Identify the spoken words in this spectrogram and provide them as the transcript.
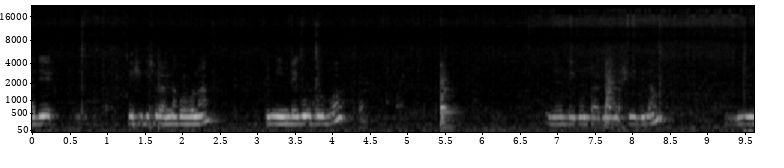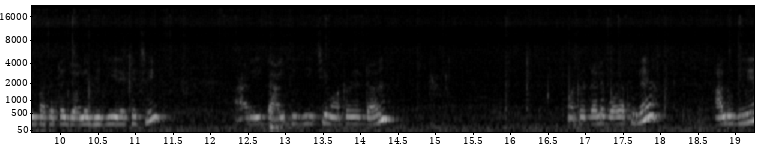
আজকে বেশি কিছু রান্না করব না নিম বেগুন করব। যে বেগুনটা আগে বসিয়ে দিলাম। নিম পাতাটা জলে ভিজিয়ে রেখেছি। আর এই ডাল ভিজিয়েছি, মটরের ডাল। মটর ডালে বড়া তুলে আলু দিয়ে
